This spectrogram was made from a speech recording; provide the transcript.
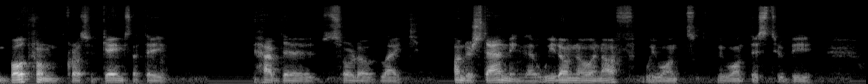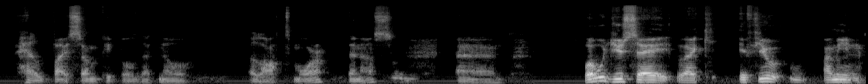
both from crossfit games that they have the sort of like understanding that we don't know enough. We want we want this to be held by some people that know a lot more than us. Mm. what would you say? Like, if you, I mean,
